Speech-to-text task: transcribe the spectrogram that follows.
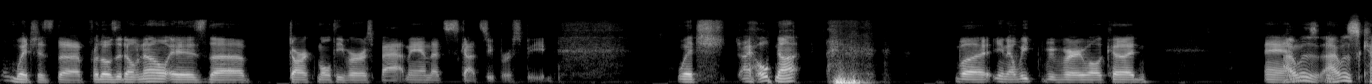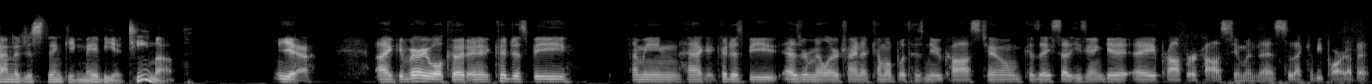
which is the for those that don't know is the dark multiverse Batman that's got super speed, which I hope not, but you know we we very well could. And I was I was kind of just thinking maybe a team up. Yeah, I could very well could, and it could just be. I mean, heck, it could just be Ezra Miller trying to come up with his new costume because they said he's going to get a proper costume in this, so that could be part of it.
